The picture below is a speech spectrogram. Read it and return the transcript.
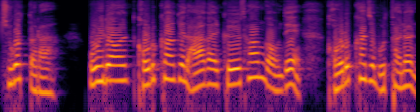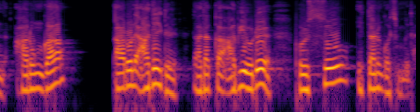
죽었더라. 오히려 거룩하게 나아갈 그 상황 가운데 거룩하지 못하는 아론과 아론의 아들들 나답과 아비우를 볼 수 있다는 것입니다.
